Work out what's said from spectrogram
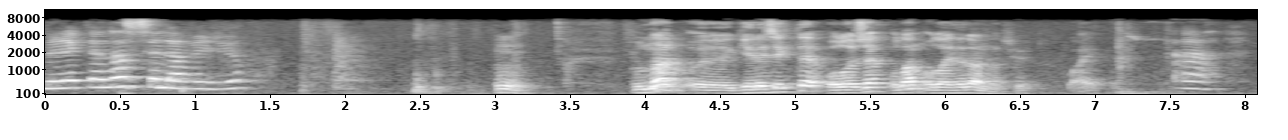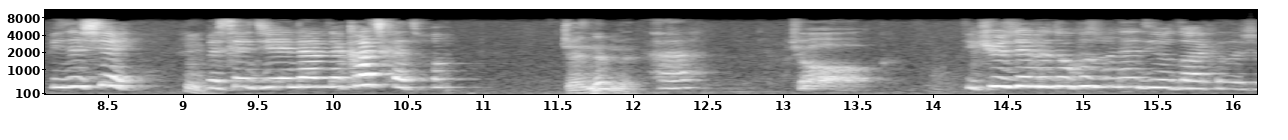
melekler nasıl selam veriyor? Hı. Bunlar e, gelecekte olacak olan olayları anlatıyor bu ayetler. Ha. Bir de şey Hı. mesela cehennemde kaç kat o? Cehennem mi? Ha. Çok. 259 mu ne diyordu arkadaş?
